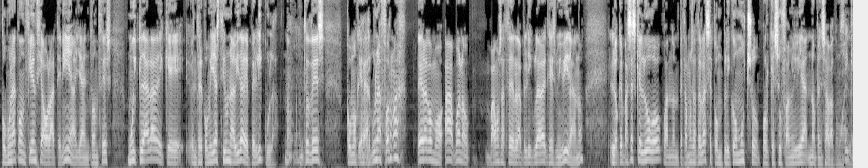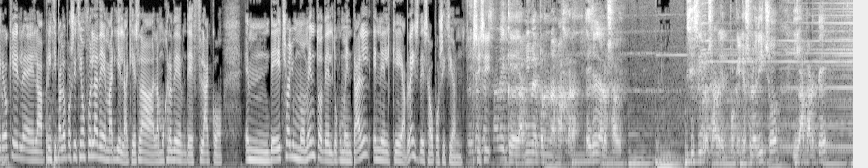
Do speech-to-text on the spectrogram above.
como una conciencia o la tenía ya entonces muy clara de que entre comillas tiene una vida de película, ¿no? Entonces, como que de alguna forma era como, ah, bueno, vamos a hacer la película que es mi vida, ¿no? Lo que pasa es que luego, cuando empezamos a hacerla, se complicó mucho porque su familia no pensaba como sí, él. Sí, creo ¿no? que la, la, principal oposición fue la de Mariela, que es la, la mujer de, de, Flaco. De hecho, hay un momento del documental en el que habláis de esa oposición. Ella sí, sí. sabe que a mí me pone una máscara. Ella ya lo sabe. Sí, sí, lo sabe, porque yo se lo he dicho y aparte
